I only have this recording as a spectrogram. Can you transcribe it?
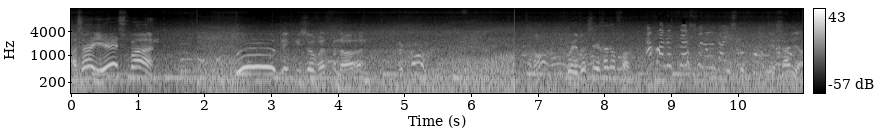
I say yes man. Woe, kyk hierso wat van daar in. Je gaan of wat? Ik ga de tussen, want de is Je gaat ja.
